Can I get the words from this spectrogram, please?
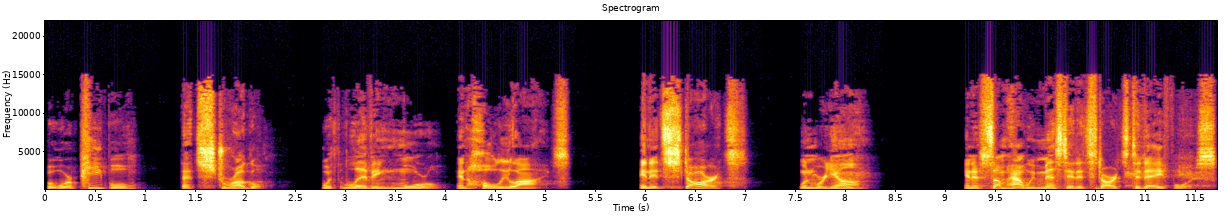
But we're people that struggle with living moral and holy lives. And it starts when we're young. And if somehow we missed it, it starts today for us.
